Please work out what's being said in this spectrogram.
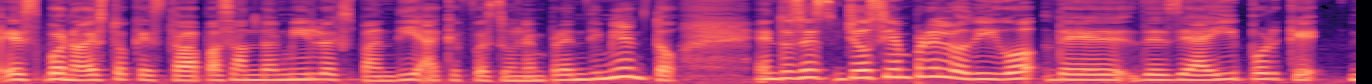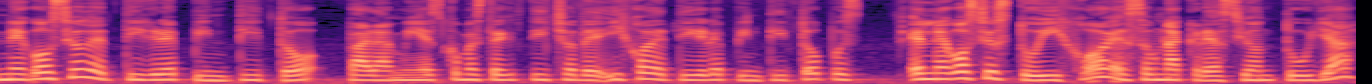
Es, bueno, esto que estaba pasando en mí lo expandí a que fuese un emprendimiento. Entonces yo siempre lo digo de, desde ahí porque negocio de tigre pintito, para mí es como este dicho de hijo de tigre pintito, pues el negocio es tu hijo, es una creación tuya.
